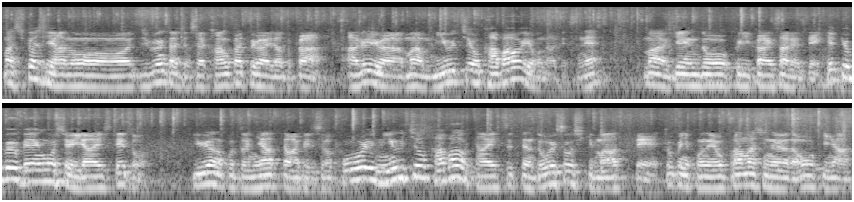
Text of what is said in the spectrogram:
まあ、しかしあの自分たちはそれ管轄外だとかあるいはま身内をかばうようなですね、まあ、言動を繰り返されて結局弁護士を依頼してというようなことになったわけですがこういう身内をかばう体質っていうのはどういう組織もあって特にこの横浜市のような大きな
